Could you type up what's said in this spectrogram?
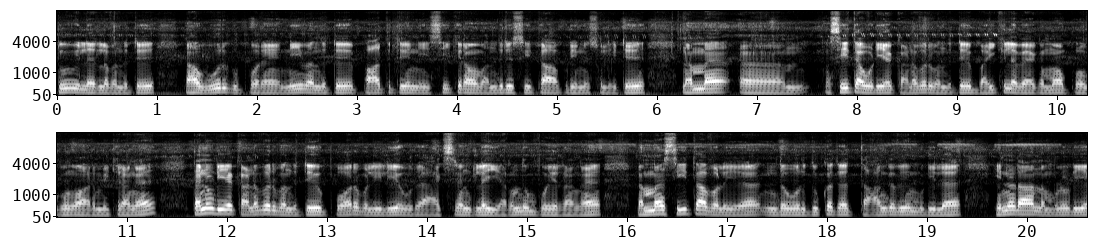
டூ வீலரில் வந்துட்டு நான் ஊருக்கு போகிறேன் நீ வந்துட்டு பார்த்துட்டு நீ சீக்கிரம் வந்துடு சீதா அப்படின்னு சொல்லிட்டு நம்ம சீதாவுடைய கணவர் வந்துட்டு பைக்கில் வேகமாக போகவும் ஆரம்பிக்கிறாங்க. தன்னுடைய கணவர் வந்துட்டு போகிற வழியிலேயே ஒரு ஆக்சிடெண்ட்டில் இறந்தும் போயிடுறாங்க. நம்ம சீதாவளைய இந்த ஒரு துக்கத்தை தாங்கவே முடியல. என்னடா நம்மளுடைய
